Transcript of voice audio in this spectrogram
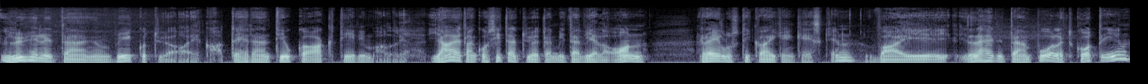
Lyhennetään viikkotyöaikaa, tehdään tiukka aktiivimalli. Jaetaanko sitä työtä, mitä vielä on, reilusti kaiken kesken vai lähetetään puolet kotiin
